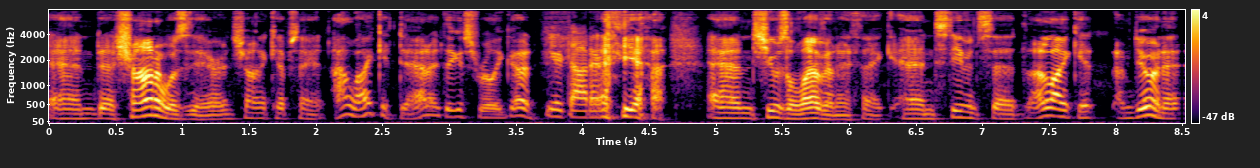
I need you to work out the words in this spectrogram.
And uh, Shauna was there, and Shauna kept saying, I like it, Dad. I think it's really good. Your daughter. yeah. And she was 11, I think. And Stephen said, I like it. I'm doing it.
